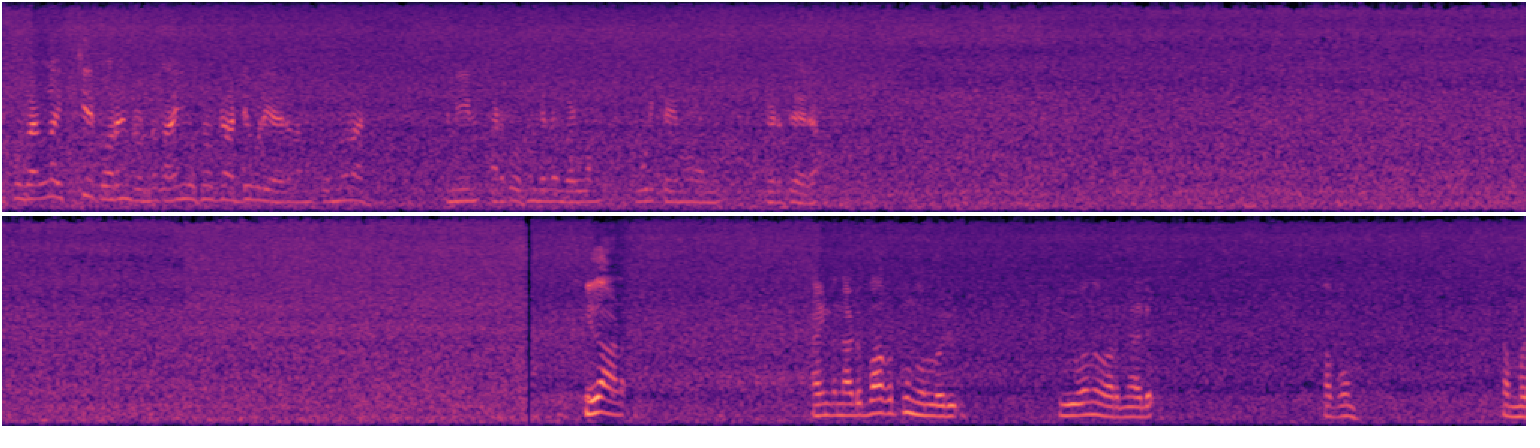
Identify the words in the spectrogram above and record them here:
ഇപ്പോൾ വെള്ളം ഇച്ചിരി കുറഞ്ഞിട്ടുണ്ട്. കഴിഞ്ഞ ദിവസമൊക്കെ അടിപൊളിയായിരുന്നു. നമുക്ക് ഒന്നുകൂടെ ഇനിയും അടുത്ത ദിവസം വല്ലതും വെള്ളം കൂടിക്കഴിയുമ്പോൾ എടുത്തു തരാം. ഇതാണ് അതിന്റെ നടുഭാഗത്തു നിന്നുള്ളൊരു വ്യൂ എന്ന് പറഞ്ഞാൽ അപ്പം നമ്മൾ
